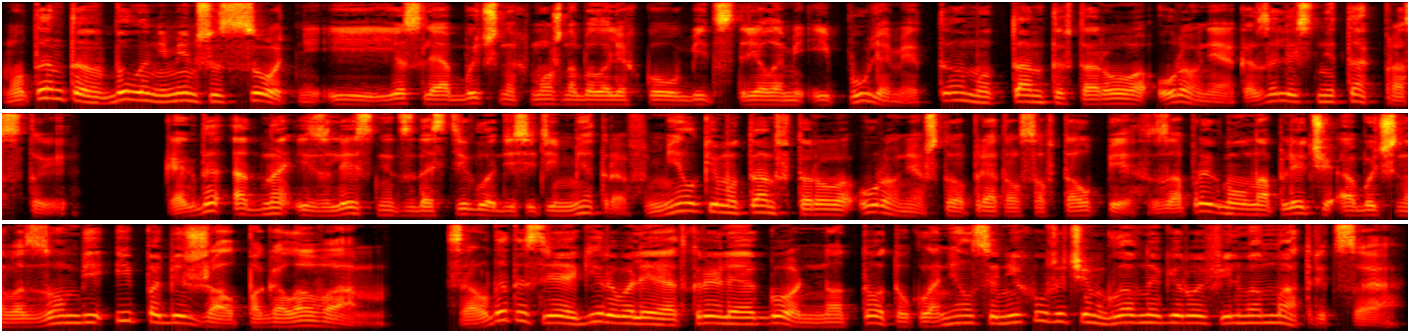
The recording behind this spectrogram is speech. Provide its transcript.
Мутантов было не меньше сотни, и если обычных можно было легко убить стрелами и пулями, то мутанты второго уровня оказались не так просты. Когда одна из лестниц достигла 10 метров, мелкий мутант второго уровня, что прятался в толпе, запрыгнул на плечи обычного зомби и побежал по головам. Солдаты среагировали и открыли огонь, но тот уклонялся не хуже, чем главный герой фильма «Матрица».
